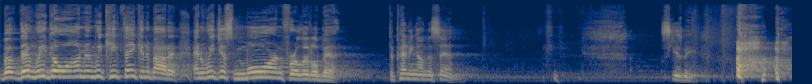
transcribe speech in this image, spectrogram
But then we go on and we keep thinking about it and we just mourn for a little bit, depending on the sin. Excuse me.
